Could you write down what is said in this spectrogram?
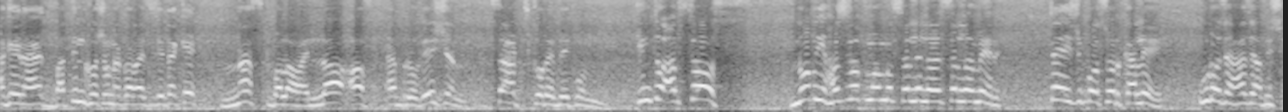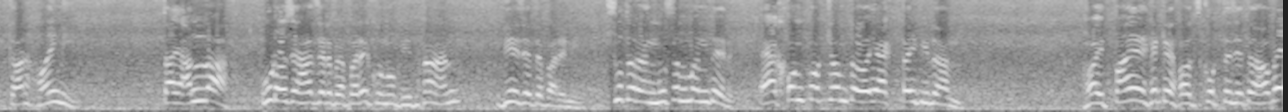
আগের আয়াত বাতিল ঘোষণা করা হয়েছে, যেটাকে নাস্ক বলা হয় ল অফ অ্যাব্রোগেশন সার্চ করে দেখুন। কিন্তু আফসোস নবী হজরত মোহাম্মদ সাল্লাহ সাল্লামের তেইশ বছর কালে উড়োজাহাজ আবিষ্কার হয়নি। তাই আল্লাহ উড়োজাহাজের ব্যাপারে কোনো বিধান দিয়ে যেতে পারেনি। সুতরাং মুসলমানদের এখন পর্যন্ত ওই একটাই বিধান, হয় পায়ে হেঁটে হজ করতে যেতে হবে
